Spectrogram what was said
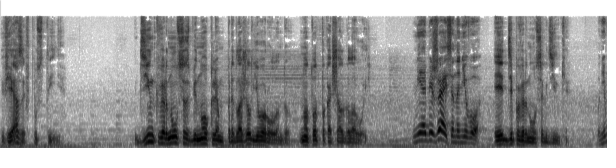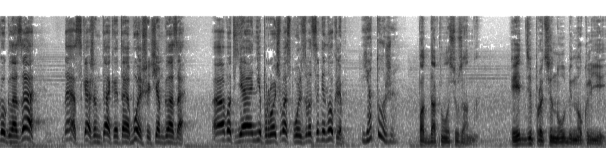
вязы в пустыне. Динк вернулся с биноклем, предложил его Роланду, но тот покачал головой. Не обижайся на него. Эдди повернулся к Динке. У него глаза, да, скажем так, это больше, чем глаза. А вот я не прочь воспользоваться биноклем. Я тоже. Поддакнула Сюзанна. Эдди протянул бинокль ей.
